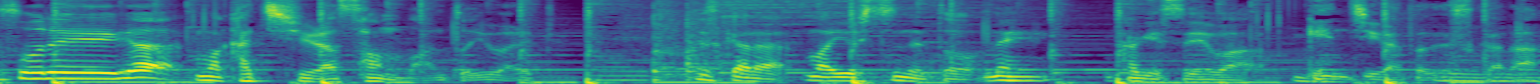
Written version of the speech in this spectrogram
それが、まあ、勝ち修羅3番と言われて。ですから、まあ、義経とね影末は源氏型ですから、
